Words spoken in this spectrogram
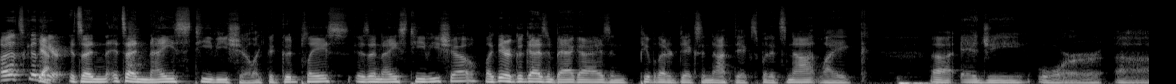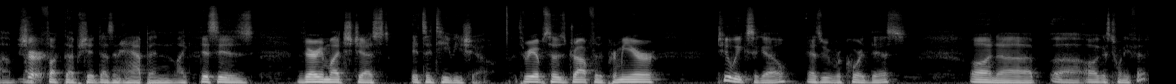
Oh, that's good yeah, to hear. it's a it's a nice TV show. Like The Good Place is a nice TV show. Like there are good guys and bad guys and people that are dicks and not dicks, but it's not like uh, edgy or uh, like, Sure. fucked up shit doesn't happen. Like this is very much just it's a TV show. Three episodes dropped for the premiere two weeks ago as we record this on uh, uh, August 25th.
